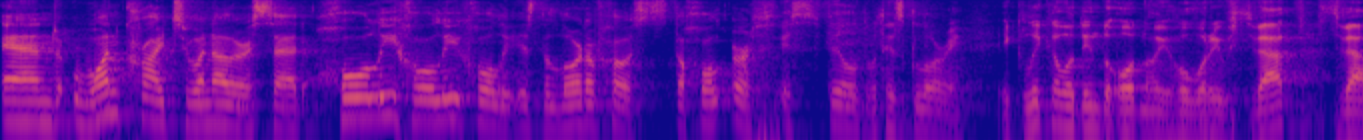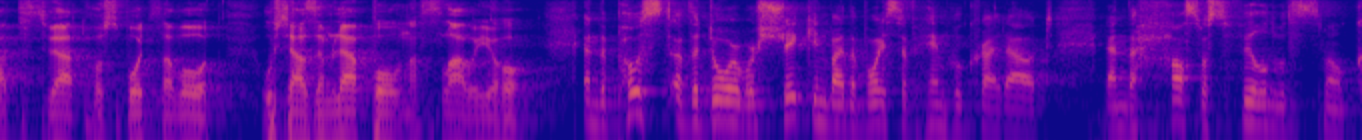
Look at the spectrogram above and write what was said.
And one cried to another, said, Holy, holy, holy is the Lord of hosts. The whole earth is filled with his glory. І кликав один до одного і говорив: Свят, свят, свят, Господь Савоот, уся земля повна слави Його. And the posts of the door were shaken by the voice of him who cried out, and the house was filled with smoke.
